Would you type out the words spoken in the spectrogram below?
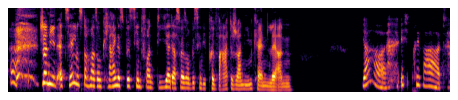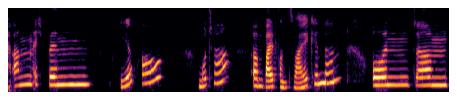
Janine, erzähl uns doch mal so ein kleines bisschen von dir, dass wir so ein bisschen die private Janine kennenlernen. Ja, ich privat. Ähm, ich bin Ehefrau, Mutter ähm, bald von zwei Kindern und ähm,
